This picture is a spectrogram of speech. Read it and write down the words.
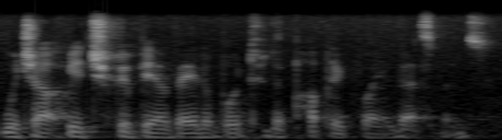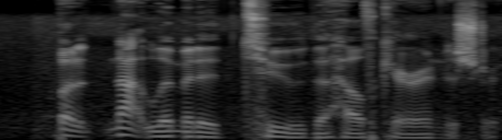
which are which could be available to the public for investments. But not limited to the healthcare industry.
